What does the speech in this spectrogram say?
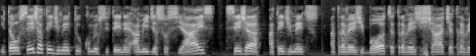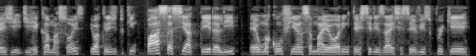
Então, seja atendimento, como eu citei, né, a mídias sociais, seja atendimentos através de bots, através de chat, através de, de reclamações, eu acredito que passa-se a ter ali é, uma confiança maior em terceirizar esse serviço, porque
